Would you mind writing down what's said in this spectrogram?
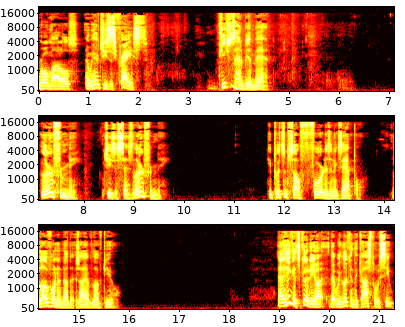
role models, and we have Jesus Christ, teach us how to be a man. Learn from me, Jesus says, learn from me. He puts himself forward as an example. Love one another as I have loved you. And I think it's good, you know, that we look in the gospel, we see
